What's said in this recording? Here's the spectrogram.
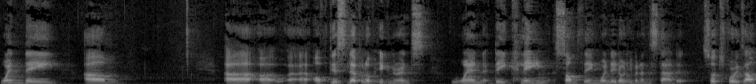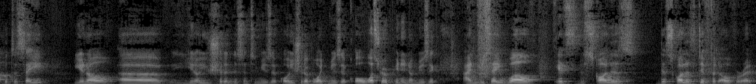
when they, um, uh, uh, uh, of this level of ignorance, when they claim something when they don't even understand it. So, for example, to say, you know, uh, you know, you shouldn't listen to music, or you should avoid music, or what's your opinion on music? And you say, well, it's the scholars, the scholars differed over it.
